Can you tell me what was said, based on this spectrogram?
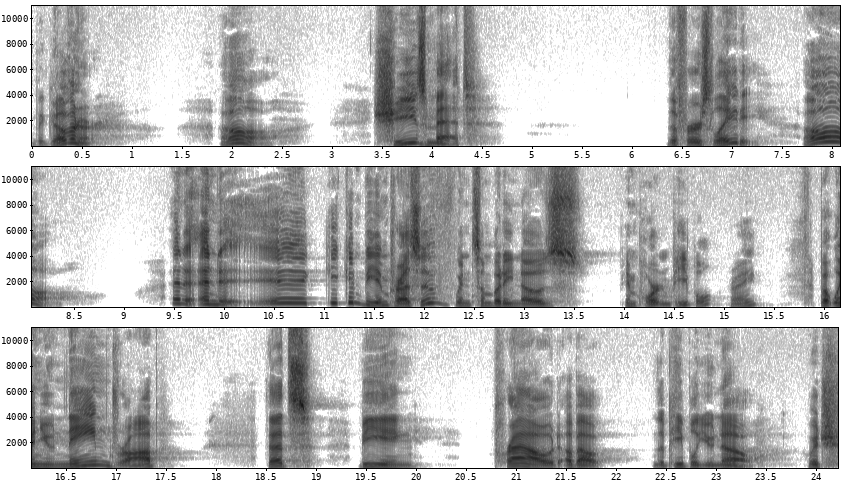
the governor. Oh, she's met the first lady. Oh, and, and it, it can be impressive when somebody knows important people, right? But when you name drop, that's being proud about the people you know, which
